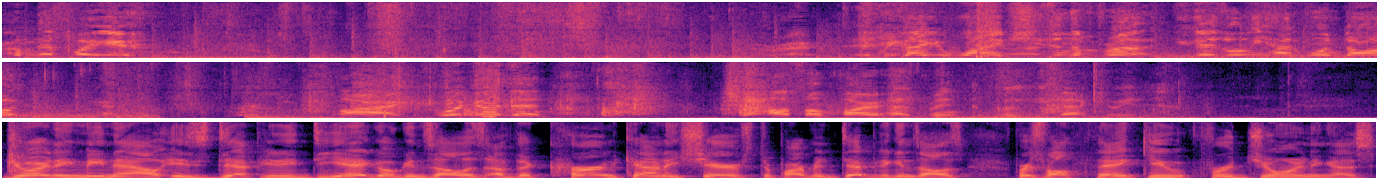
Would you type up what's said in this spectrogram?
Come this way, you. Your wife. She's in the front. You guys only had one dog? All right, we're good then. The house on fire has been completely evacuated. Joining me now is Deputy Diego Gonzalez of the Kern County Sheriff's Department. Deputy Gonzalez, first of all, thank you for joining us.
